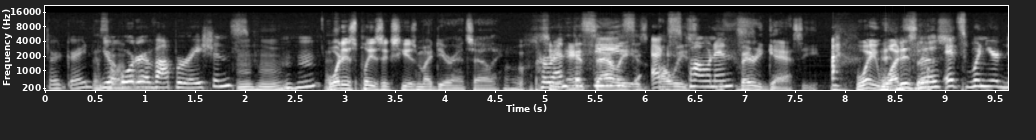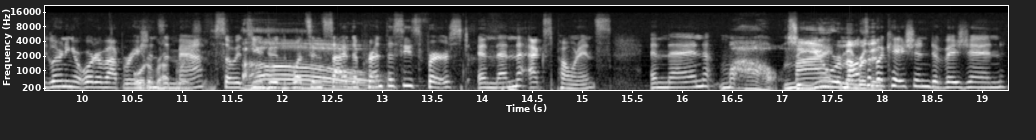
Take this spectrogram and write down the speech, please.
third grade. That's Your all I'm order learning. of operations. Mm-hmm. Mm-hmm. What is, please excuse my dear Aunt Sally? Oh, see, Aunt Sally Parentheses, is always exponents. very gassy. Wait, what is So- this? It's when you're learning your order of operations of in math. operations. So it's you do what's inside the Oh. parentheses first, and then the exponents, and then mu- Wow. So my- you remember that- multiplication, division,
